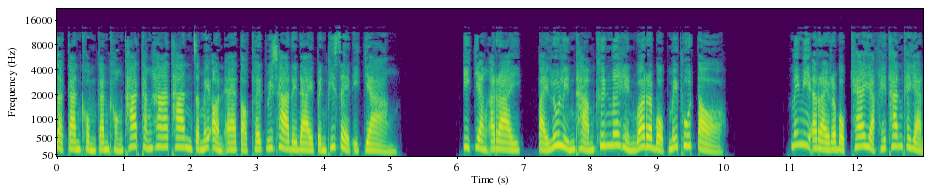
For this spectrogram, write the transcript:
จากการข่มกันของธาตุทั้งห้าท่านจะไม่อ่อนแอต่อเคล็ดวิชาใด ๆ เป็นพิเศษอีกอย่าง อีกอย่างอะไร ไปลู่หลินถามขึ้นเมื่อเห็นว่าระบบไม่พูดต่อ ไม่มีอะไรระบบแค่อยากให้ท่านขยัน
